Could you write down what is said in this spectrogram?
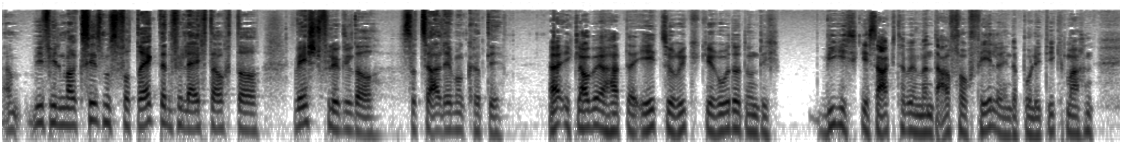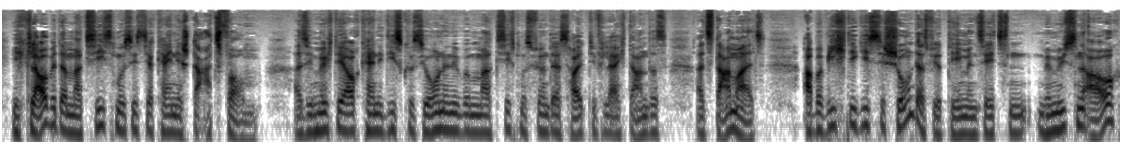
Ähm, wie viel Marxismus verträgt denn vielleicht auch der Westflügel der Sozialdemokratie? Ja, ich glaube, er hat da eh zurückgerudert und ich wie ich gesagt habe, man darf auch Fehler in der Politik machen. Ich glaube, der Marxismus ist ja keine Staatsform. Also ich möchte ja auch keine Diskussionen über Marxismus führen, der ist heute vielleicht anders als damals. Aber wichtig ist es schon, dass wir Themen setzen. Wir müssen auch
